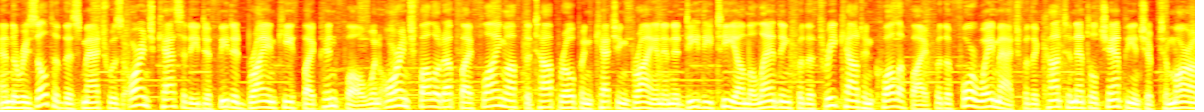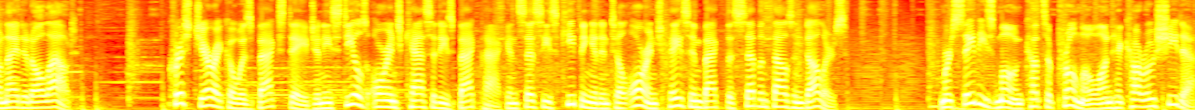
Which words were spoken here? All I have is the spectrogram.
and the result of this match was Orange Cassidy defeated Bryan Keith by pinfall when Orange followed up by flying off the top rope and catching Bryan in a DDT on the landing for the three count and qualify for the four-way match for the Continental Championship tomorrow night at All Out. Chris Jericho is backstage and he steals Orange Cassidy's backpack and says he's keeping it until Orange pays him back the $7,000. Mercedes Moné cuts a promo on Hikaru Shida.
